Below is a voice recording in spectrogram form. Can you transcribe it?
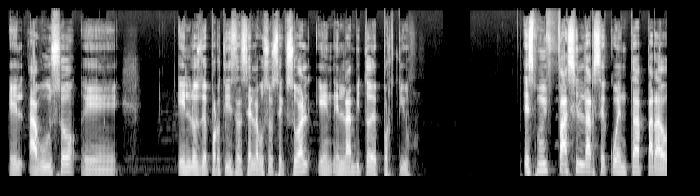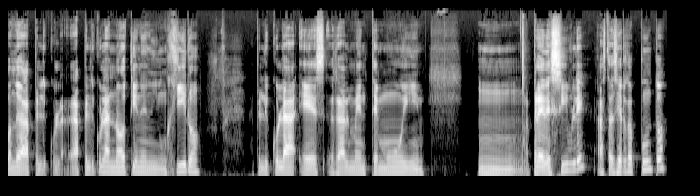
el abuso eh, en los deportistas, el abuso sexual en el ámbito deportivo. Es muy fácil darse cuenta para dónde va la película. La película no tiene ningún giro. La película es realmente muy mm, predecible hasta cierto punto.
